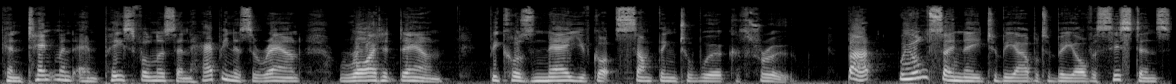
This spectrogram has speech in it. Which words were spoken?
contentment and peacefulness and happiness around, write it down because now you've got something to work through. But we also need to be able to be of assistance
